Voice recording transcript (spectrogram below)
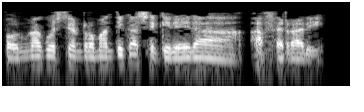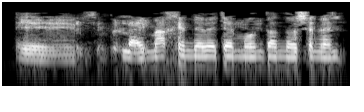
por una cuestión romántica, se quiere ir a, a Ferrari. Eh, la imagen de Vettel montándose en el.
